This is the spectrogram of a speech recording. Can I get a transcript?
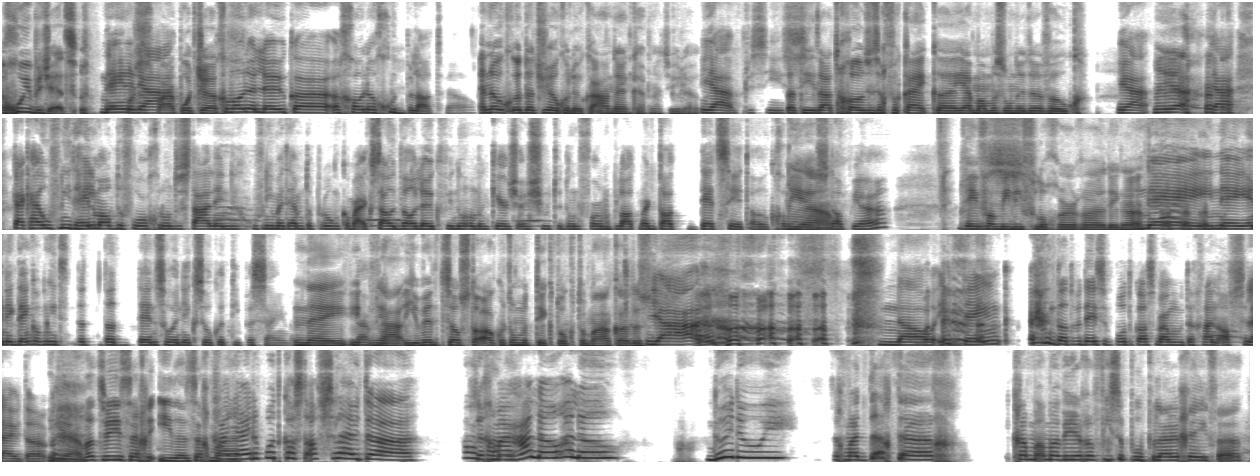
eh, Een goede budget. nee, nee, Voor zijn ja. spaarpotje. Gewoon een leuke, een- gewoon een goed blad wel. En ook eh, dat je ook een leuke aandenken hebt natuurlijk. Ja, precies. Dat hij laat gozen en zegt van kijk, eh, jij mama zonder de Vogue. Ja, Ja. ja, kijk, hij hoeft niet helemaal op de voorgrond te staan en ik hoef niet met hem te pronken. Maar ik zou het wel leuk vinden om een keertje een shoot te doen voor een blad. Maar dat, that's it ook gewoon, Ja. snap je? Geen Dus- familievlogger eh, dingen. Nee, nee. En ik denk ook niet dat, dat Denzel en ik zulke types zijn. Nee, Daarvoor. ja, je bent zelfs te awkward om een TikTok te maken. Dus Ja. nou, ik denk dat we deze podcast maar moeten gaan afsluiten. ja, wat wil je zeggen, Iden? Zeg maar. Ga jij de podcast afsluiten? Zeg ga maar hallo, hallo. Doei, doei. Zeg maar dag, dag. Ik ga mama weer een vieze poeplui geven.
